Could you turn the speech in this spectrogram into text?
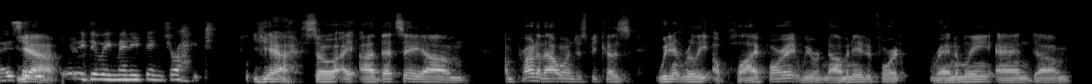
Okay, so you're Yeah. clearly doing many things right. Yeah, so I, uh, that's a, um, I'm proud of that one just because we didn't really apply for it. We were nominated for it randomly and, um,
